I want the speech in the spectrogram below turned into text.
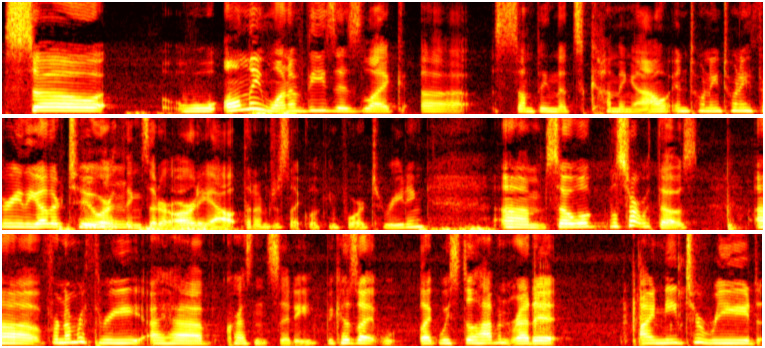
So w- only one of these is like uh something that's coming out in 2023. The other 2 are things that are already out that I'm just like looking forward to reading. Um, so we'll we'll start with those. Uh, for number three, I have Crescent City because I like we still haven't read it. I need to read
